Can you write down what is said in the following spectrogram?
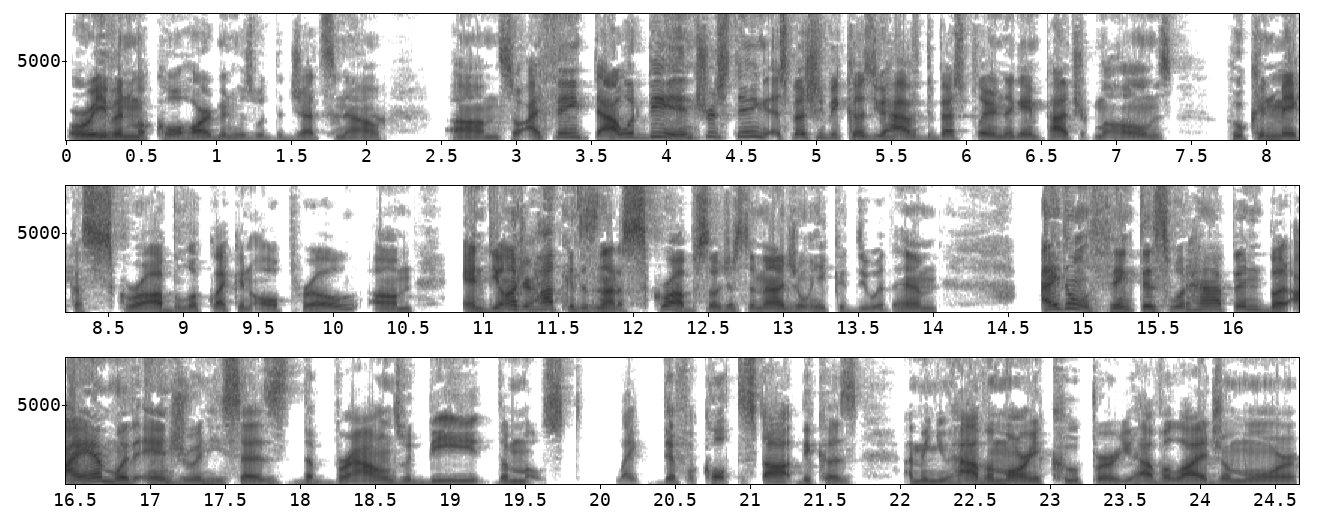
or even Mecole Hardman, who's with the Jets now. Um, so I think that would be interesting, especially because you have the best player in the game, Patrick Mahomes, who can make a scrub look like an all pro. Um, and DeAndre Hopkins is not a scrub, so just imagine what he could do with him. I don't think this would happen, but I am with Andrew, and he says the Browns would be the most like difficult to stop because I mean you have Amari Cooper, you have Elijah Moore,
